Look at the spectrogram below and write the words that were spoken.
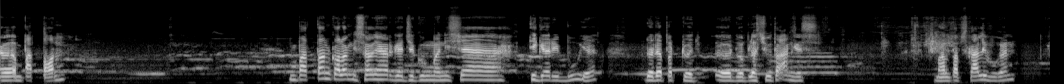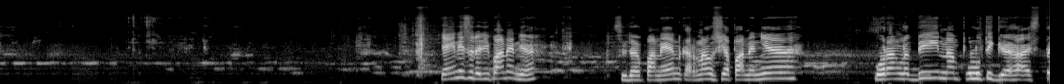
e, 4 ton. 4 ton kalau misalnya harga jagung manisnya 3000 ya. Udah dapat 2, e, 12 jutaan, guys. Mantap sekali bukan? yang ini sudah dipanen ya sudah panen karena usia panennya kurang lebih 63 HST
